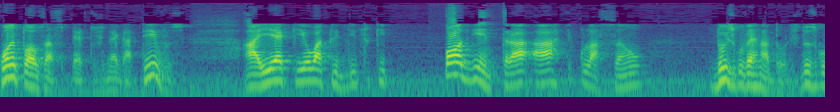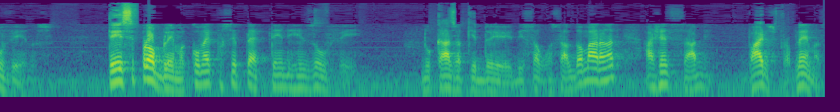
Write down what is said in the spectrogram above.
Quanto aos aspectos negativos, aí é que eu acredito que pode entrar a articulação dos governadores, dos governos. Tem esse problema, como é que você pretende resolver? No caso aqui de, de São Gonçalo do Amarante, a gente sabe vários problemas.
